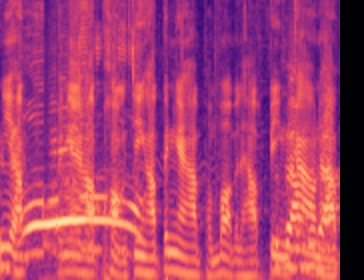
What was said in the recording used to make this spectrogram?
นี่ครับ เป็นไงครับ ของจริงครับ เป็นไงครับ ผมบอกไปเลยครับ ปิงเก้านะครับ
